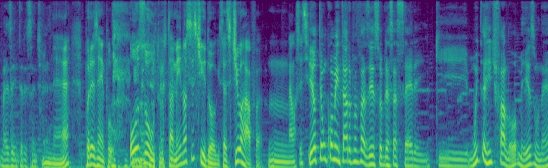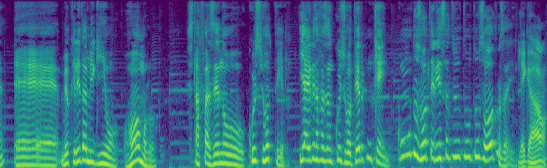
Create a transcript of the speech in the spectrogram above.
mas é interessante. né? Por exemplo, Os Outros, também não assisti, Doug. Você assistiu, Rafa? Não assisti. Eu tenho um comentário pra fazer sobre essa série aí, que muita gente falou mesmo, né? É, meu querido amiguinho Rômulo está fazendo curso de roteiro. E aí ele tá fazendo curso de roteiro com quem? Com um dos roteiristas do- do- dos outros aí. Legal.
